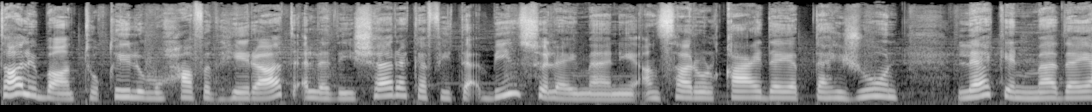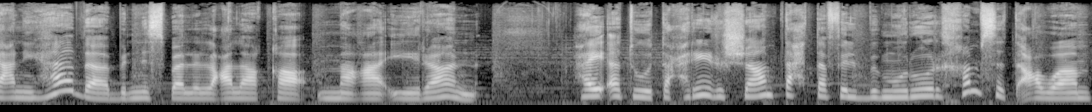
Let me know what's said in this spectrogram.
طالبان تقيل محافظ هيرات الذي شارك في تأبين سليماني أنصار القاعدة يبتهجون لكن ماذا يعني هذا بالنسبة للعلاقة مع إيران؟ هيئة تحرير الشام تحتفل بمرور خمسة أعوام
